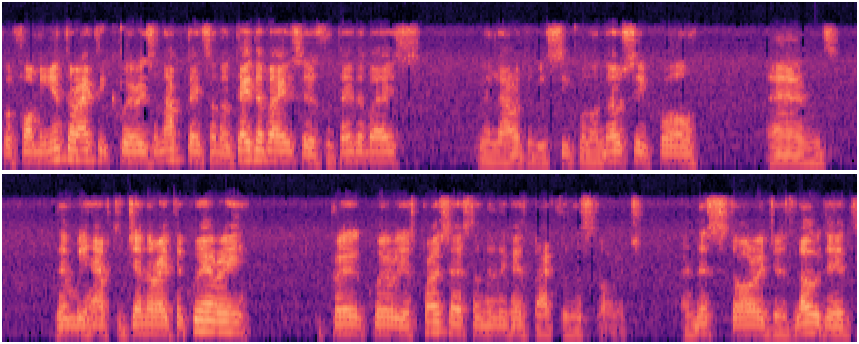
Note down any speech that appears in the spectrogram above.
performing interactive queries and updates on a database. Here's the database. We allow it to be SQL or NoSQL. And then we have to generate the query. The query is processed, and then it goes back to the storage. And this storage is loaded,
